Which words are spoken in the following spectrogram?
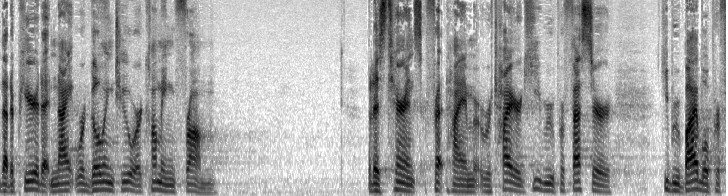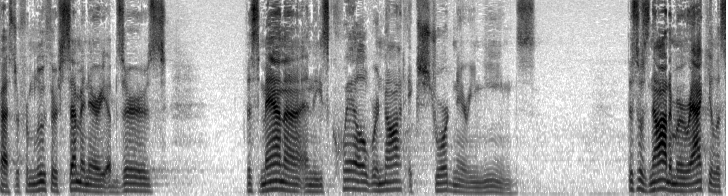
that appeared at night were going to or coming from. But as Terence Fretheim, retired Hebrew professor, Hebrew Bible professor from Luther Seminary, observes, this manna and these quail were not extraordinary means. This was not a miraculous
